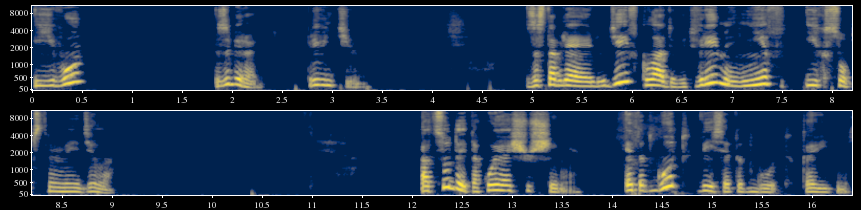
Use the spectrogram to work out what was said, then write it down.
И его забирают превентивно, заставляя людей вкладывать время не в их собственные дела. Отсюда и такое ощущение. Этот год, весь этот год ковидный,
